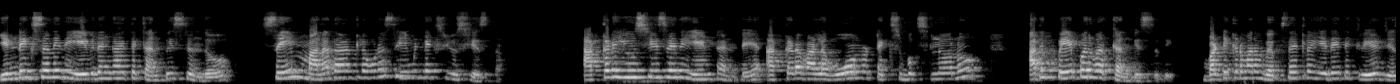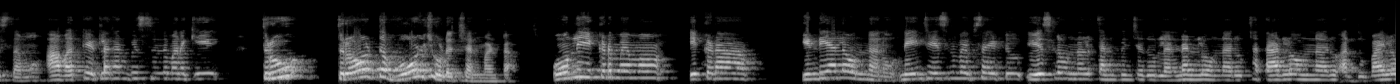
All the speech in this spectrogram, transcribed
ఇండెక్స్ అనేది ఏ విధంగా అయితే కనిపిస్తుందో సేమ్ మన దాంట్లో కూడా సేమ్ ఇండెక్స్ యూస్ చేస్తాం. అక్కడ యూస్ చేసేది ఏంటంటే అక్కడ వాళ్ళ ఓన్ టెక్స్ట్ బుక్స్ లోను అది పేపర్ వర్క్ కనిపిస్తుంది బట్ ఇక్కడ మనం వెబ్సైట్లో ఏదైతే క్రియేట్ చేస్తామో ఆ వర్క్ ఎట్లా కనిపిస్తుంది మనకి? త్రూ త్రూఅవుట్ ద వరల్డ్ చూడొచ్చు అనమాట ఓన్లీ ఇక్కడ మేము ఇక్కడ ఇండియాలో ఉన్నాను. నేను చేసిన వెబ్సైట్ యుఎస్లో ఉన్న వాళ్ళకి కనిపించదు లండన్లో ఉన్నారు ఖతార్లో ఉన్నారు ఆ దుబాయ్లో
